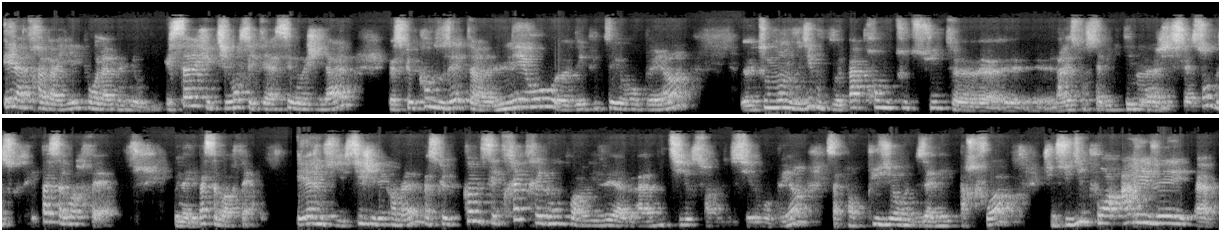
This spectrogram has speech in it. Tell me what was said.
et la travailler pour la mener au bout. Et ça, effectivement, c'était assez original, parce que quand vous êtes un néo-député européen, euh, tout le monde vous dit vous ne pouvez pas prendre tout de suite euh, la responsabilité de la législation parce que vous n'allez pas savoir faire. Vous n'allez pas savoir faire. Et là, je me suis dit, si j'y vais quand même, parce que comme c'est très très long pour arriver à, aboutir sur un dossier européen, ça prend plusieurs années parfois, je me suis dit, pour arriver à,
